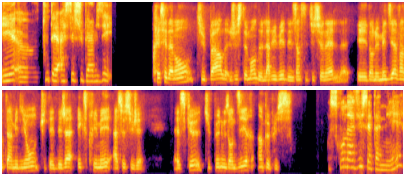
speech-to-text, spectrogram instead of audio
et euh, tout est assez supervisé. Précédemment, tu parles justement de l'arrivée des institutionnels et dans le média 21 millions, tu t'es déjà exprimé à ce sujet. Est-ce que tu peux nous en dire un peu plus? Ce qu'on a vu cette année,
